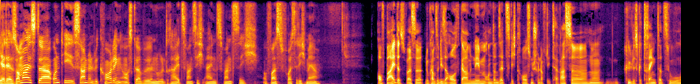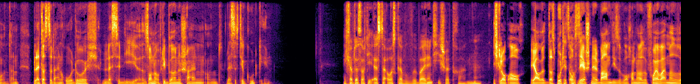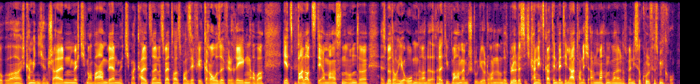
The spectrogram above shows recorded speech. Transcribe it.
Ja, der Sommer ist da und die Sound and Recording Ausgabe 03 2021. Auf was freust du dich mehr? Auf beides, weißt du, du kannst ja diese Aufgabe nehmen und dann setzt du dich draußen schön auf die Terrasse, ne, ein kühles Getränk dazu und dann blätterst du da in Ruhe durch, lässt dir die äh, Sonne auf die Birne scheinen und lässt es dir gut gehen. Ich glaube, das ist auch die erste Ausgabe, wo wir beide ein T-Shirt tragen, ne? Ich glaube auch. Ja, aber das wurde jetzt auch sehr schnell warm diese Woche. Ne? Also vorher war immer so, oh, ich kann mich nicht entscheiden, möchte ich mal warm werden, möchte ich mal kalt sein, das Wetter. Es war sehr viel Grau, sehr viel Regen, aber jetzt ballert's dermaßen und äh, es wird auch hier oben gerade relativ warm im Studio dran. Und das Blöde ist, ich kann jetzt gerade den Ventilator nicht anmachen, weil das wäre nicht so cool fürs Mikro.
